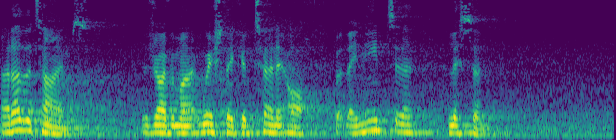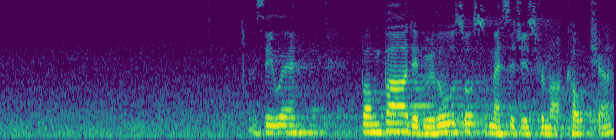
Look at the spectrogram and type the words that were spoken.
At other times, the driver might wish they could turn it off, but they need to listen. You see, we're bombarded with all sorts of messages from our culture.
